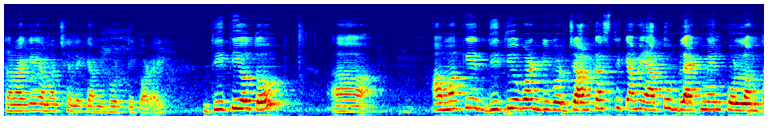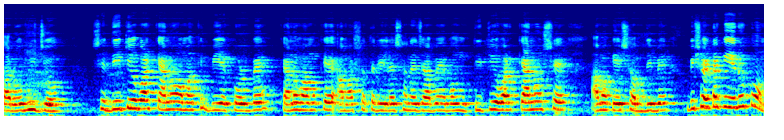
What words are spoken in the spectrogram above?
তার আগেই আমার ছেলেকে আমি ভর্তি করাই। দ্বিতীয়ত আমাকে দ্বিতীয়বার ডিভোর্স যার কাছ থেকে আমি এত ব্ল্যাকমেল করলাম তার অভিযোগ, সে দ্বিতীয়বার কেন আমাকে বিয়ে করবে? কেন আমাকে আমার সাথে রিলেশনে যাবে? এবং দ্বিতীয়বার কেন সে আমাকে এসব দিবে? বিষয়টা কি এরকম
